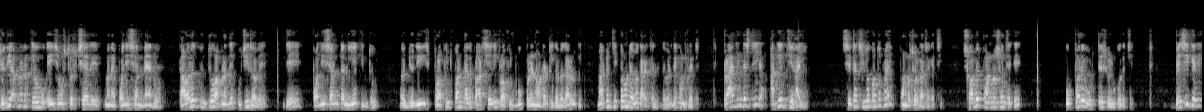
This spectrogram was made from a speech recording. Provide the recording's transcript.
যদি আপনারা কেউ এই সমস্ত শেয়ারে মানে পজিশন নেনও তাহলে কিন্তু আপনাদের উচিত হবে যে পজিশনটা নিয়ে কিন্তু যদি প্রফিট পান, তাহলে পার্সিয়ালি প্রফিট বুক করে নেওয়াটা ঠিক হবে। কারণ কি? মার্কেট যে কোনো টাইমে কারেকশন দিতে পারে। দেখুন ফ্রেন্ডস প্রাইজ ইন্ডাস্ট্রি আগের যে হাই সেটা ছিল কত প্রায়? পনেরোশোর কাছাকাছি। সবে পনেরোশো থেকে উপরে উঠতে শুরু করেছে। বেসিক্যালি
